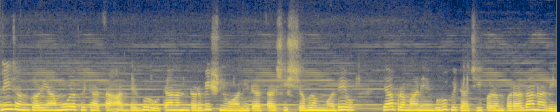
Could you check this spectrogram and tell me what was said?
श्रीशंकर या मूळ पीठाचा आद्य गुरु त्यानंतर विष्णू आणि त्याचा शिष्य ब्रह्मदेव याप्रमाणे गुरुपीठाची परंपरा जाणावी.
